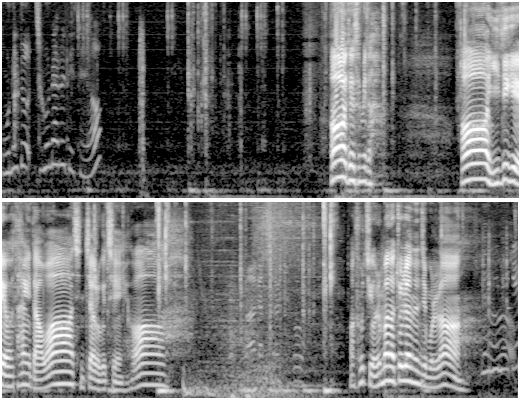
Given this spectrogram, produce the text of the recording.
오늘도 좋은 하루 되세요. 아 됐습니다. 아 이득이에요. 다행이다. 와 진짜로 그치? 와. 아 솔직히 얼마나 쫄렸는지 몰라. 은인에게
